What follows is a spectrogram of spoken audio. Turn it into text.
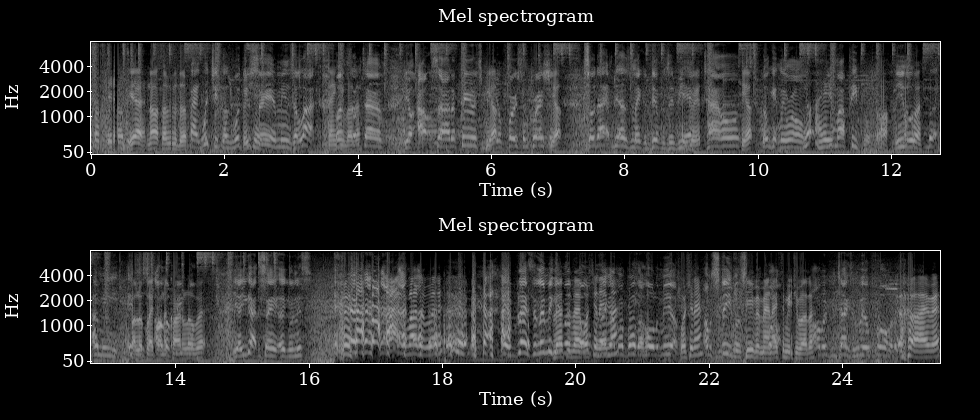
Some people do. Yeah, no, some people do. Back with you because what you're saying means a lot. Thank but you, brother. sometimes your outside appearance yep. your first impression. Yep. So that does make a difference if you have a tie on. Yep. Don't get me wrong. No, I hear you. my people. Oh, you of course. But I mean, if I look like on the card people, a little bit. Yeah, you got the same ugliness. hey, bless it. Let me bless get my it, man. What's your name, man? my brother holding me up. What's your name? I'm Steven. Steven, man. Nice to meet you, brother. All the way from Jacksonville, Florida. All right, man.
